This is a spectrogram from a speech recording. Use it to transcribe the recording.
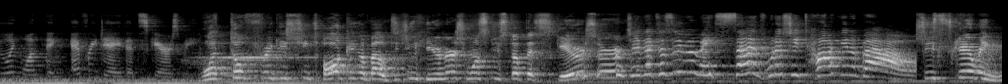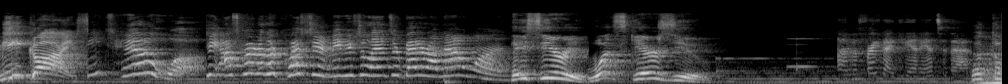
doing one thing every day that scares me. What the frig is she talking about? Did you hear her? She wants to do stuff that scares her? Jay, that doesn't even make sense. What is she talking about? She's scaring me, guys. Me too. Jay, ask her another question. Maybe she'll answer better on that one. Hey Siri, what scares you? I'm afraid I can't answer that. What the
